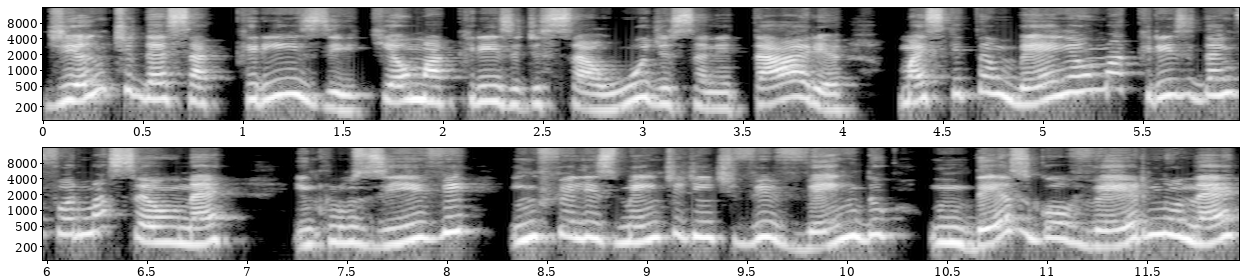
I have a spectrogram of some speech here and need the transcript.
diante dessa crise, que é uma crise de saúde sanitária, mas que também é uma crise da informação, né? Inclusive, infelizmente, a gente vivendo um desgoverno, né,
